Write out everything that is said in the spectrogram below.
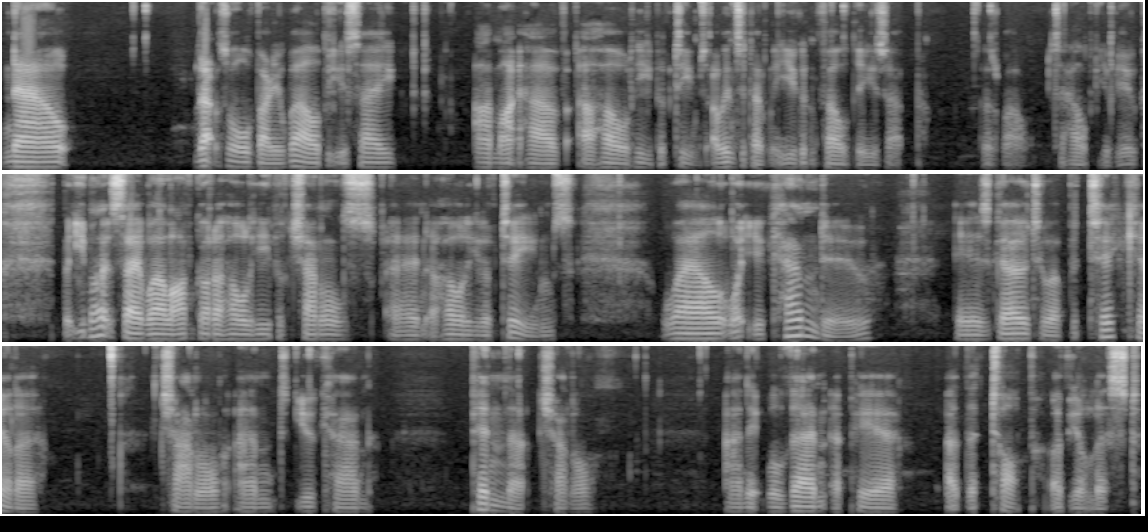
Now, that's all very well, but you say, I might have a whole heap of teams. Oh, incidentally, you can fold these up as well to help your view. But you might say, well, I've got a whole heap of channels and a whole heap of teams. Well, what you can do is go to a particular channel and you can pin that channel and it will then appear at the top of your list.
